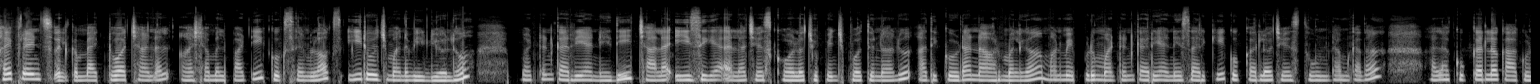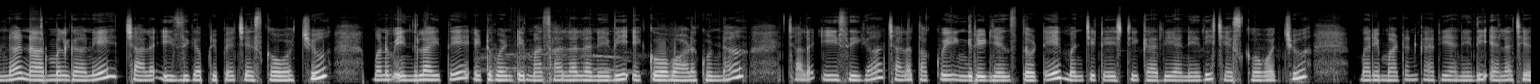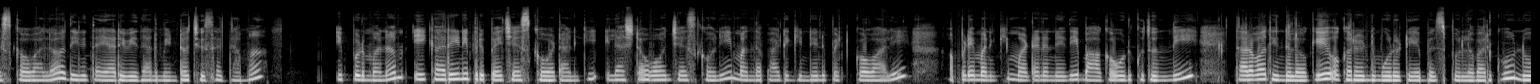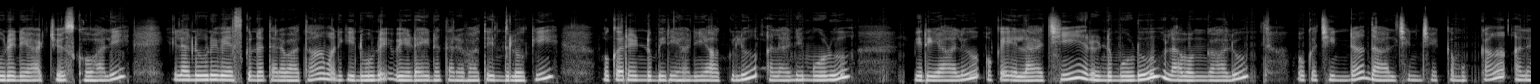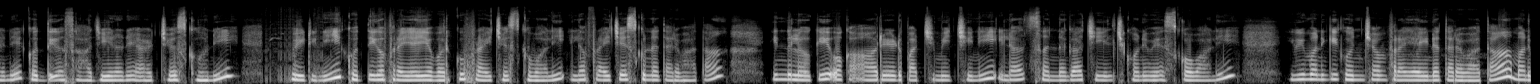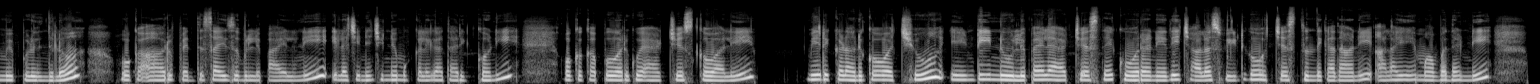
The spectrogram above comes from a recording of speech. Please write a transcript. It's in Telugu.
Hi friends welcome back to our channel Ashamal Pati cooks and blogs ఈరోజు మన వీడియోలో మటన్ కర్రీ అనేది చాలా ఈజీగా ఎలా చేసుకోవాలో చూపించిపోతున్నాను అది కూడా నార్మల్గా మనం ఎప్పుడు మటన్ కర్రీ అనేసరికి కుక్కర్లో చేస్తూ ఉంటాం కదా. అలా కుక్కర్లో కాకుండా నార్మల్గానే చాలా ఈజీగా ప్రిపేర్ చేసుకోవచ్చు. మనం ఇందులో అయితే ఎటువంటి మసాలాలు అనేవి ఎక్కువ వాడకుండా చాలా ఈజీగా చాలా తక్కువ ఇంగ్రీడియంట్స్ తోటే మంచి టేస్టీ కర్రీ అనేది చేసుకోవచ్చు. మరి మటన్ కర్రీ అనేది ఎలా చేసుకోవాలో దీని తయారీ విధానం ఏంటో చూసేద్దామా? ఇప్పుడు మనం ఈ కర్రీని ప్రిపేర్ చేసుకోవడానికి ఇలా స్టవ్ ఆన్ చేసుకొని మందపాటి గిన్నెను పెట్టుకోవాలి. అప్పుడే మనకి మటన్ అనేది బాగా ఉడుకుతుంది. తర్వాత ఇందులోకి ఒక రెండు మూడు టేబుల్ స్పూన్ల వరకు నూనెని యాడ్ చేసుకోవాలి. ఇలా నూనె వేసుకున్న తర్వాత మనకి నూనె వేడైన తర్వాత ఇందులోకి ఒక రెండు బిర్యానీ ఆకులు అలానే మూడు మిరియాలు ఒక ఇలాచి రెండు మూడు లవంగాలు ఒక చిన్న దాల్చిన చెక్క ముక్క అలానే కొద్దిగా సాజీరని యాడ్ చేసుకొని వీటిని కొద్దిగా ఫ్రై అయ్యే వరకు ఫ్రై చేసుకోవాలి. ఇలా ఫ్రై చేసుకున్న తర్వాత ఇందులోకి ఒక ఆరేడు పచ్చిమిర్చిని ఇలా సన్నగా చీల్చుకొని వేసుకోవాలి. ఇవి మనకి కొంచెం ఫ్రై అయిన తర్వాత మనం ఇప్పుడు ఇందులో ఒక ఆరు పెద్ద సైజు ఉల్లిపాయలని ఇలా చిన్న చిన్న ముక్కలుగా తరుక్కొని ఒక కప్పు వరకు యాడ్ చేసుకోవాలి. మీరు ఇక్కడ అనుకోవచ్చు ఏంటి ఇన్ని ఉల్లిపాయలు యాడ్ చేస్తే కూర అనేది చాలా స్వీట్గా వచ్చేస్తుంది కదా అని అలా ఏం అవ్వదండి.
